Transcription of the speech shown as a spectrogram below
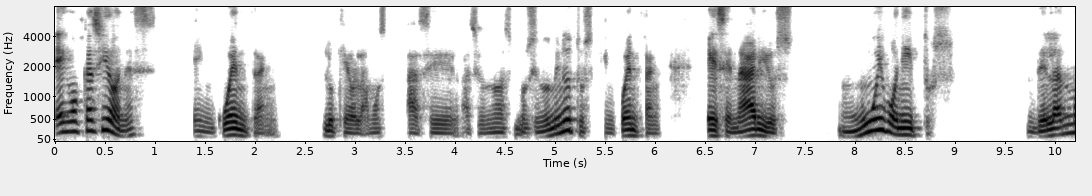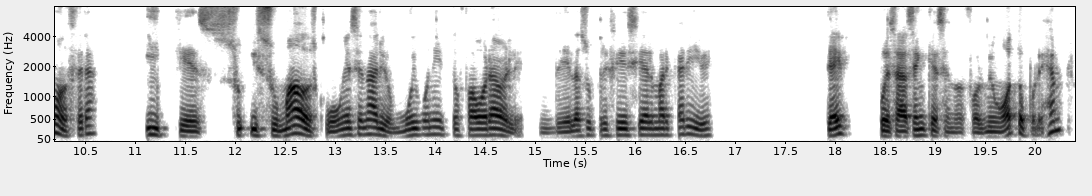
en ocasiones encuentran lo que hablamos hace, hace unos, unos minutos, encuentran escenarios muy bonitos de la atmósfera y que y sumados con un escenario muy bonito, favorable de la superficie del Mar Caribe, pues hacen que se nos forme un Otto, por ejemplo,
